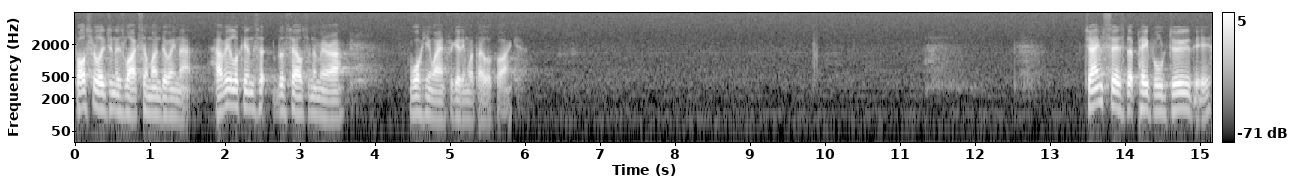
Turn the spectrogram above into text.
False religion is like someone doing that. Having a look into themselves in the mirror, walking away and forgetting what they look like. James says that people do this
